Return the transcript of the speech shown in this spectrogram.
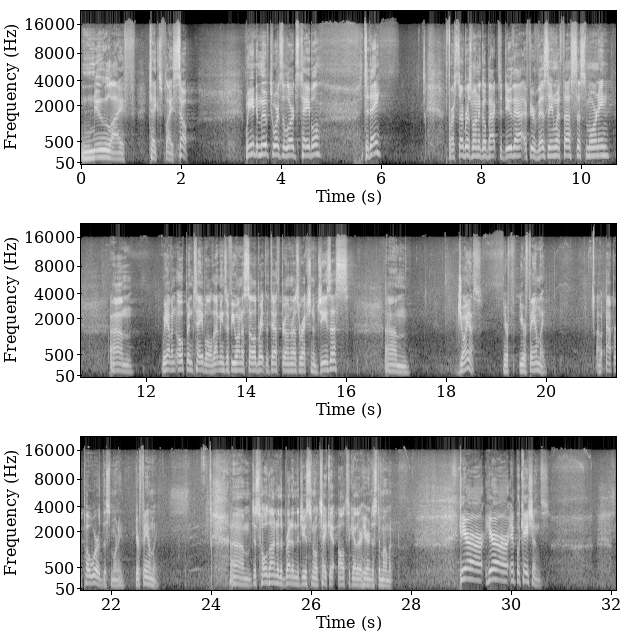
New life takes place. So, we need to move towards the Lord's table today. If our servers want to go back to do that, if you're visiting with us this morning, um, we have an open table. That means if you want to celebrate the death, burial, and resurrection of Jesus, um, join us your, your family. Uh, apropos word this morning, your family. Um, just hold on to the bread and the juice, and we'll take it all together here in just a moment. Here are, here are our implications.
